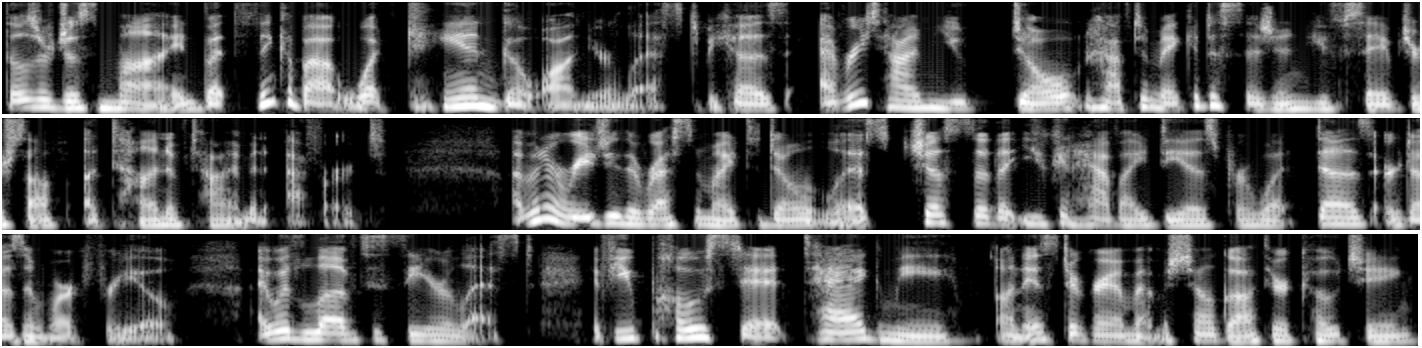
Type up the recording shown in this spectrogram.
Those are just mine, but think about what can go on your list because every time you don't have to make a decision, you've saved yourself a ton of time and effort. I'm going to read you the rest of my to don't list just so that you can have ideas for what does or doesn't work for you. I would love to see your list. If you post it, tag me on Instagram at Michelle Gauthier Coaching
